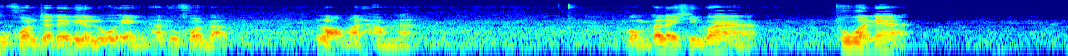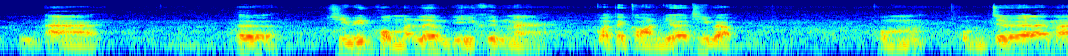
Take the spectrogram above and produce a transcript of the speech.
ทุกคนจะได้เรียนรู้เอง ถ้าทุกคนแบบลองมาทำนะ ผมก็เลยคิดว่าทุกวันเนี้ยอ่า เออ ชีวิตผมมันเริ่มดีขึ้นมา กว่าแต่ก่อนเยอะที่แบบ ผมผมเจออะไรมา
